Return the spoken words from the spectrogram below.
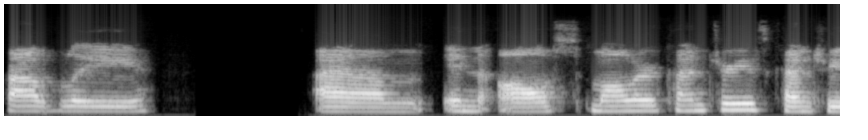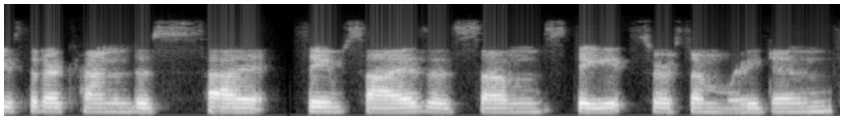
probably um in all smaller countries, countries that are kind of the si same size as some states or some regions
